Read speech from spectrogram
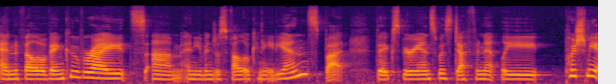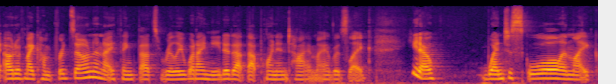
and fellow Vancouverites um, and even just fellow Canadians. But the experience was definitely pushed me out of my comfort zone. And I think that's really what I needed at that point in time. I was like, you know, went to school and like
